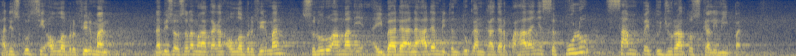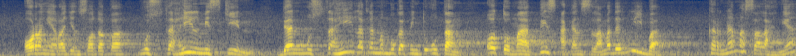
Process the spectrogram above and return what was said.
hadis qudsi Allah berfirman, Nabi SAW mengatakan Allah berfirman seluruh amal ibadah anak Adam ditentukan kadar pahalanya 10 sampai 700 kali lipat. Orang yang rajin sedekah mustahil miskin dan mustahil akan membuka pintu utang, otomatis akan selamat dari riba. Karena masalahnya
